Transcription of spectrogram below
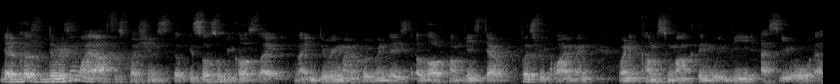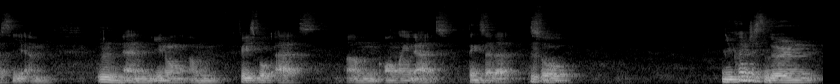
Yeah, because the reason why I ask this question is, is also because like like during my recruitment days, a lot of companies their first requirement when it comes to marketing would be SEO, SEM, and you know um, Facebook ads, um, online ads, things like that. So you can't just learn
